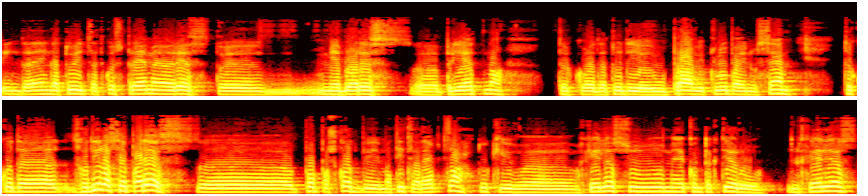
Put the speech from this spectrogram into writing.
in da enega tujca tako sprejmejo, res, to je, mi je bilo res uh, prijetno, tako da tudi v pravi kluba in vsem. Tako da zgodilo se je pa res uh, po poškodbi Matica Repca, tukaj v Heliosu me je kontaktiral Helios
